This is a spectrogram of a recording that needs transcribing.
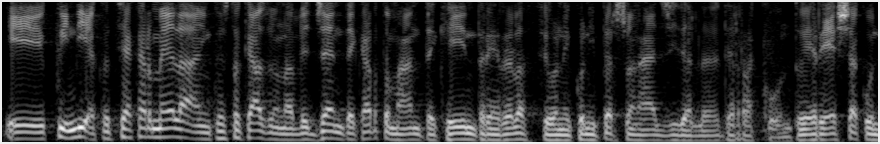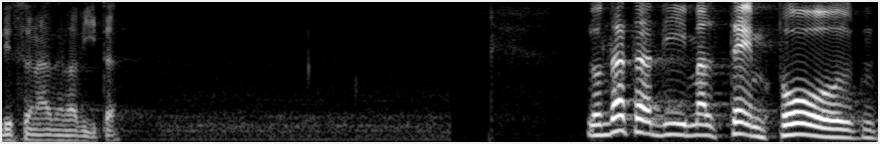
E quindi ecco, zia Carmela in questo caso è una veggente cartomante che entra in relazione con i personaggi del, del racconto e riesce a condizionarne la vita. L'ondata di maltempo,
